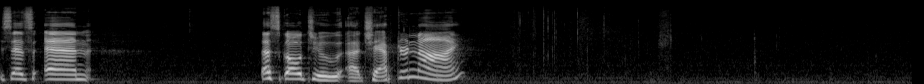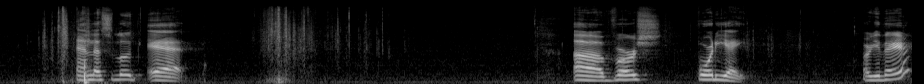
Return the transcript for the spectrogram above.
it says, and let's go to uh, chapter 9. And let's look at uh, verse 48. Are you there?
